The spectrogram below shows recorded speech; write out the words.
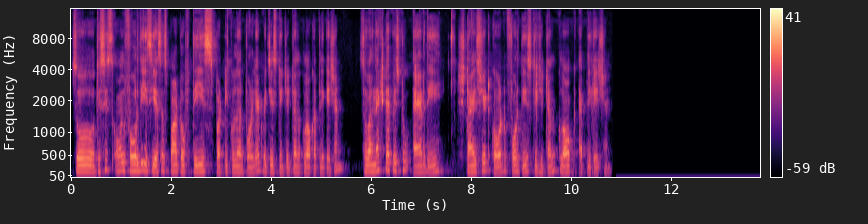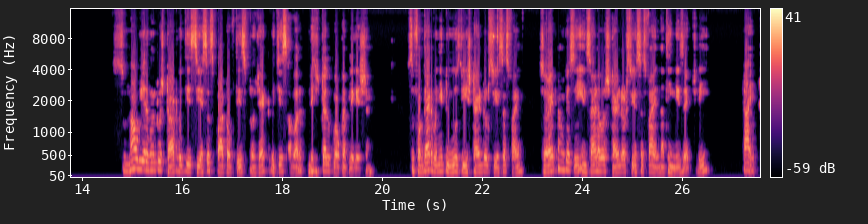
so this is all for the css part of this particular project which is digital clock application so our next step is to add the style sheet code for this digital clock application So now we are going to start with the CSS part of this project which is our digital clock application. So for that we need to use the style.css file. So right now you can see inside our style.css file nothing is actually typed.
